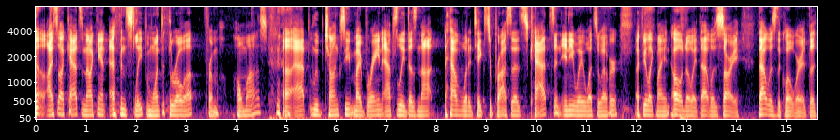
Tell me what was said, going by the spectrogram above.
I saw cats and now I can't effing sleep and want to throw up from Homas. Uh, app loop chunksy. My brain absolutely does not have what it takes to process cats in any way whatsoever. I feel like my oh no wait that was sorry that was the quote where the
